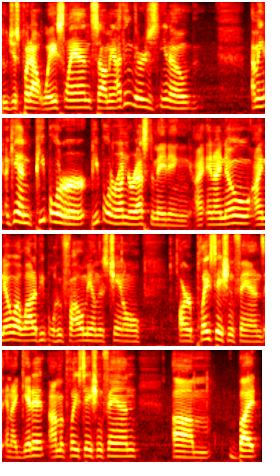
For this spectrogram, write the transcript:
who just put out Wasteland. So, I mean, I think there's, you know, I mean, again, people are people are underestimating, and I know I know a lot of people who follow me on this channel are PlayStation fans, and I get it. I'm a PlayStation fan, um, but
